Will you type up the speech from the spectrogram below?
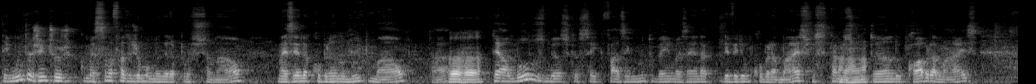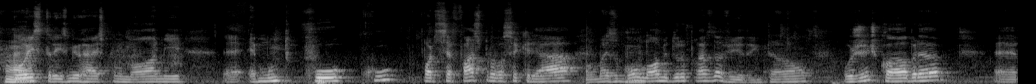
Tem muita gente hoje começando a fazer de uma maneira profissional, mas ainda cobrando muito mal, tá? Aham. Tem alunos meus que eu sei que fazem muito bem, mas ainda deveriam cobrar mais. Se você está me Aham. escutando, cobra mais. Aham. Dois, três mil reais por nome é, é muito pouco. Pode ser fácil para você criar, mas um bom nome dura pro resto da vida. Então, hoje a gente cobra é,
